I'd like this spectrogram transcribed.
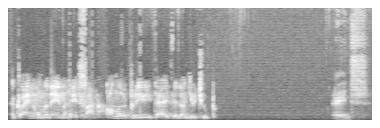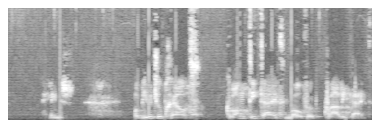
Een kleine ondernemer heeft vaak andere prioriteiten dan YouTube. Eens. Eens. Op YouTube geldt kwantiteit boven kwaliteit.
